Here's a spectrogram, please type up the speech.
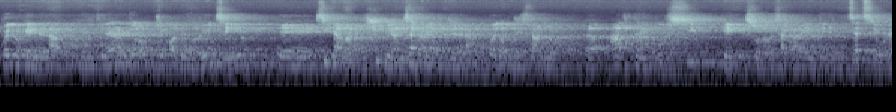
quello che nella, nell'itinerario teologico, almeno io insegno, eh, si chiama disciplina di sacramenti generale. Poi dopo ci stanno eh, altri corsi che sono i sacramenti dell'iniziazione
